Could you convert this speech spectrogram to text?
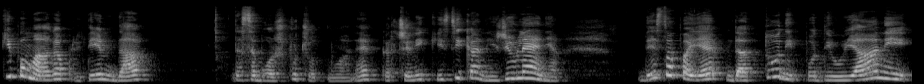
ki pomaga pri tem, da da se boljše počutimo, ne, ker če ni kisika, ni življenja. Dejstvo pa je, da tudi podivjani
